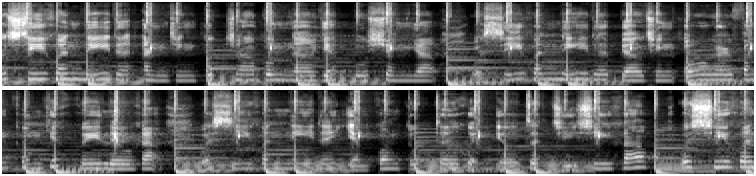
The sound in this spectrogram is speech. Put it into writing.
我喜欢你的安静，不吵不闹也不炫耀。我喜欢你的表情，偶尔放空也会留好。我喜欢你的眼光独特，会有自己喜好。我喜欢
